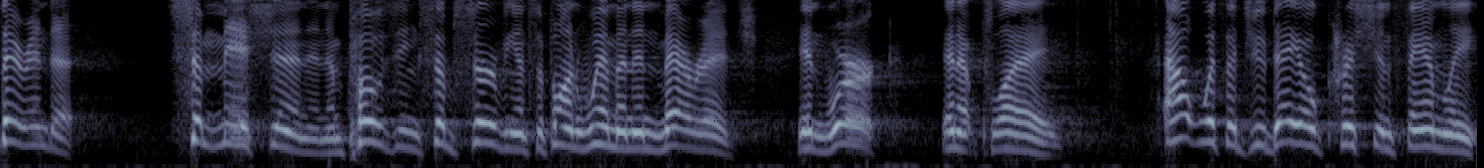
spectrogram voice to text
They're into submission and imposing subservience upon women in marriage, in work, and at play. Out with the Judeo Christian family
